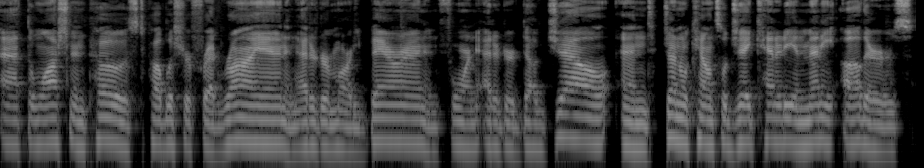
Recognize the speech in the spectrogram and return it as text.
at the Washington Post, publisher Fred Ryan and editor Marty Baron and foreign editor Doug Jehl and general counsel Jay Kennedy and many others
